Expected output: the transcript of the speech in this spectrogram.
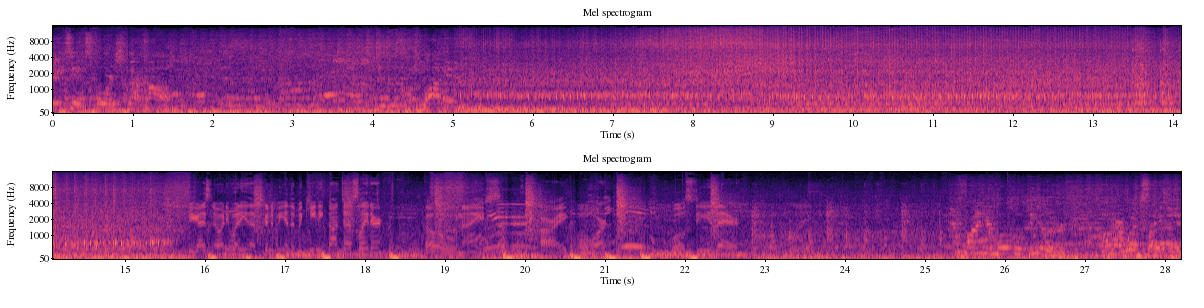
jtxforge.com. Log in. Do you guys know anybody that's going to be in the bikini contest later? Oh, nice. All right, cool. We're- We'll see you there. And find your local dealer on our website at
